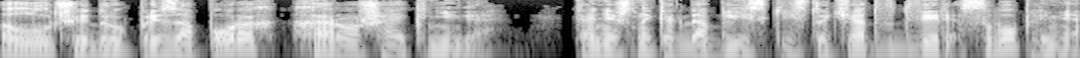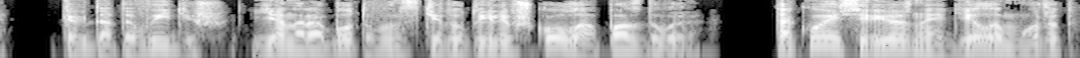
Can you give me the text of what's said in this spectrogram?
лучший друг при запорах – хорошая книга. Конечно, когда близкие стучат в дверь с воплями, когда ты выйдешь, я на работу, в институт или в школу опаздываю, такое серьезное дело может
